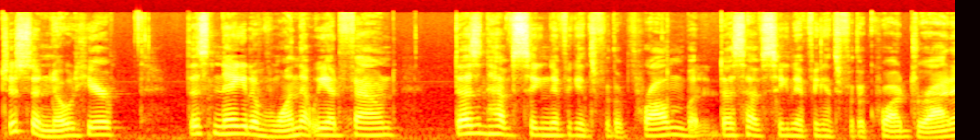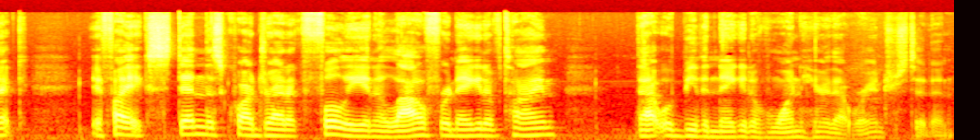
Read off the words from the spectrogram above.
Just a note here, this negative 1 that we had found doesn't have significance for the problem, but it does have significance for the quadratic. If I extend this quadratic fully and allow for negative time, that would be the negative 1 here that we're interested in.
